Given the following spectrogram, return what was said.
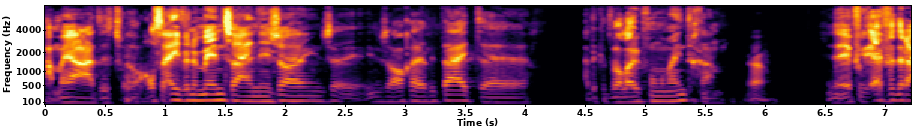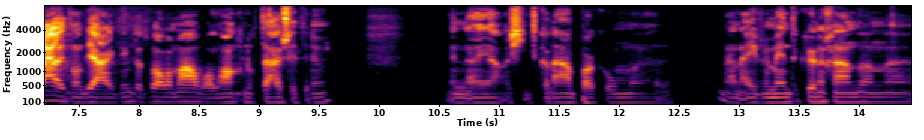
Ja, maar ja, het is wel als evenement zijn in zijn in zijn- in zijn algehele tijd. eh, had ik het wel leuk vond om heen te gaan. Ja. Even, even eruit, want ja, ik denk dat we allemaal wel lang genoeg thuis zitten nu. En eh, ja, als je iets kan aanpakken om eh, naar een evenement te kunnen gaan, dan... eh,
